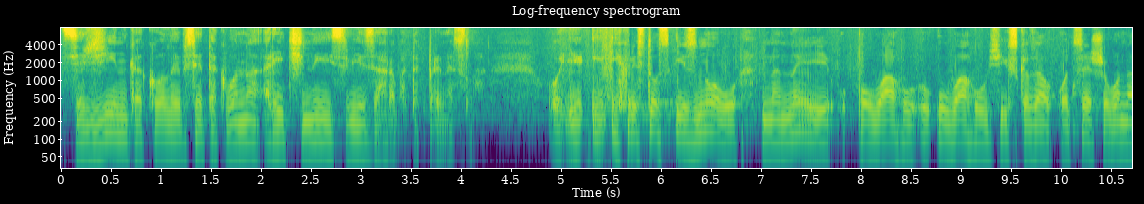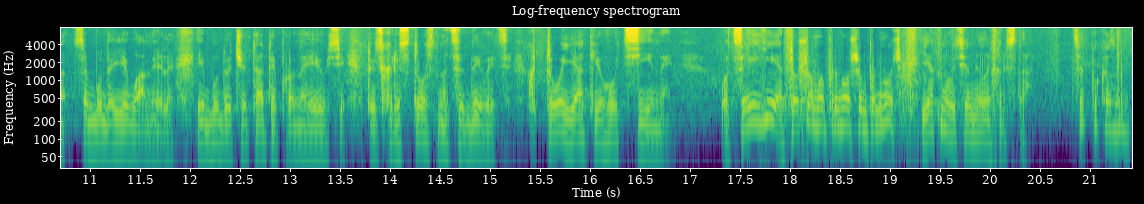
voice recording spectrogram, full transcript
ця жінка, коли все так, вона річний свій заробіток принесла. І, і, Христос і знову на неї повагу, увагу всіх сказав: оце, що вона це буде Євангелія, і буду читати про неї всі. Тобто Христос на це дивиться. Хто як його ціни? Оце і є. То, що ми приносимо, приносимо, як ми оцінили Христа. Це показник.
